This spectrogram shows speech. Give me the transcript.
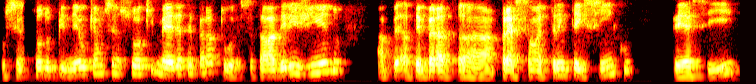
o sensor do pneu, que é um sensor que mede a temperatura. Você está lá dirigindo, a, a, a pressão é 35 PSI,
